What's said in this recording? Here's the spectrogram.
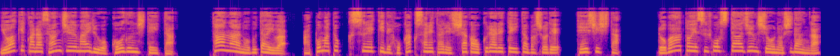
夜明けから30マイルを行軍していた。ターナーの部隊はアポマトックス駅で捕獲された列車が送られていた場所で停止した。ロバート・ S・ フォスター准将の師団が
